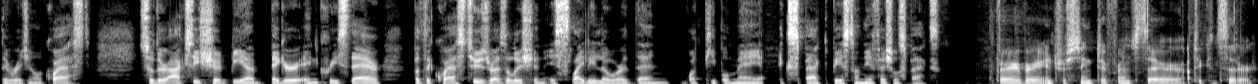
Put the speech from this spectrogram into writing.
the original Quest. So there actually should be a bigger increase there, but the Quest 2's resolution is slightly lower than what people may expect based on the official specs. Very, very interesting difference there to consider.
